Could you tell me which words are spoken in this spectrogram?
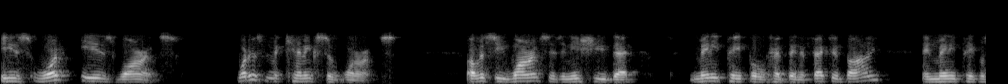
is what is warrants? What is the mechanics of warrants? Obviously, warrants is an issue that many people have been affected by and many people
